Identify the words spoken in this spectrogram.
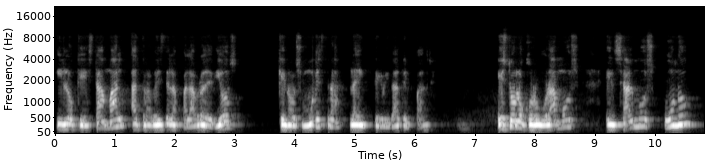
y lo que está mal a través de la palabra de Dios que nos muestra la integridad del Padre. Esto lo corroboramos en Salmos 1,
